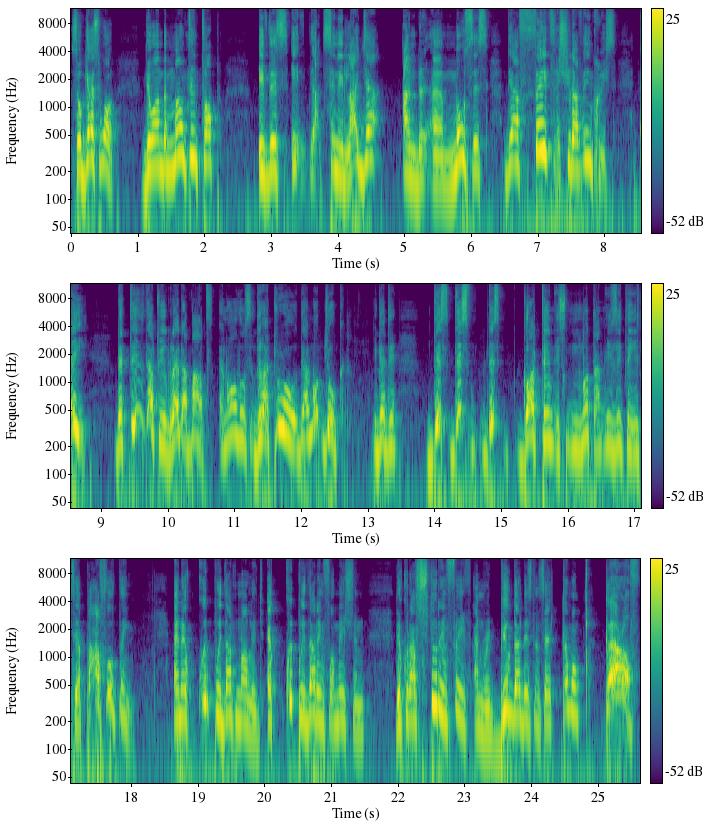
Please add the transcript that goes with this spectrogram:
So, guess what? They were on the mountaintop. If they, had seen Elijah and uh, Moses, their faith should have increased. Hey, the things that we read about and all those, they are true. They are not joke. You get it? This, this, this God thing is not an easy thing. It's a powerful thing. And equipped with that knowledge, equipped with that information, they could have stood in faith and rebuked that distance and said, come on, clear off.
